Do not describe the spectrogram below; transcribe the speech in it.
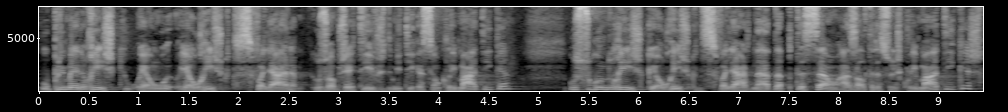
O primeiro risco é, um, é, o risco de se falhar os objetivos de mitigação climática. O segundo risco é o risco de se falhar na adaptação às alterações climáticas.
